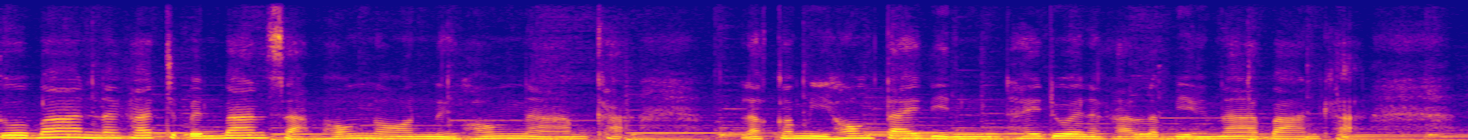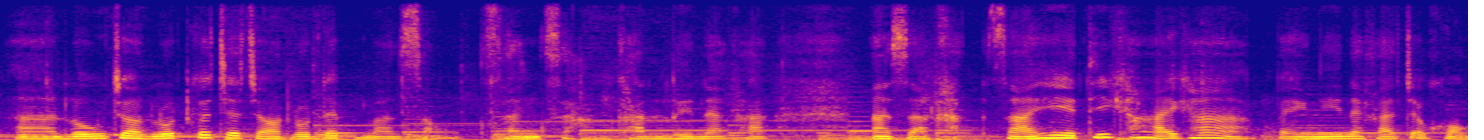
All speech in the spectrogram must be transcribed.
ตัวบ้านนะคะจะเป็นบ้าน 3 ห้องนอน 1 ห้องน้ำค่ะ แล้วก็มีห้องใต้ดินให้ด้วยนะคะ ระเบียงหน้าบ้านค่ะโรงจอดรถก็จะจอดรถได้ประมาณ2ถึง3คันเลยนะคะาสาขาสาเหตุที่ขายค่ะ แปลงนี้นะคะ เจ้าของ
